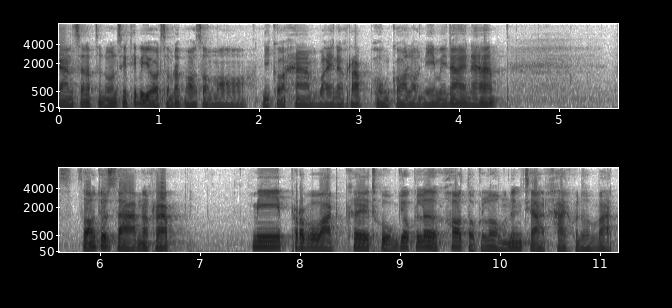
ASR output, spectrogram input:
การสนับสนุนสิทธิประโยชน์สำหรับอสม นี่ก็ห้ามไว้นะครับ องค์กรเหล่านี้ไม่ได้นะ 2.3 นะครับ มีประวัติเคยถูกยกเลิกข้อตกลงเนื่องจากขาดคุณสมบัติ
